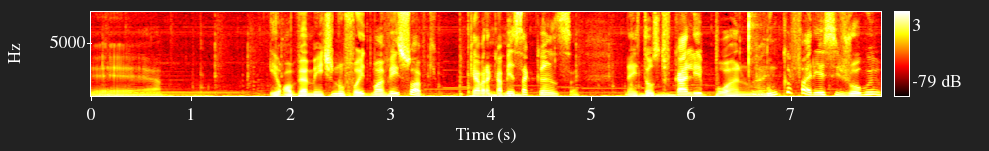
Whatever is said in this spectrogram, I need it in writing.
É... E, obviamente, não foi de uma vez só, porque quebra-cabeça cansa. Né? Então, se tu ficar ali, porra, É. nunca faria esse jogo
